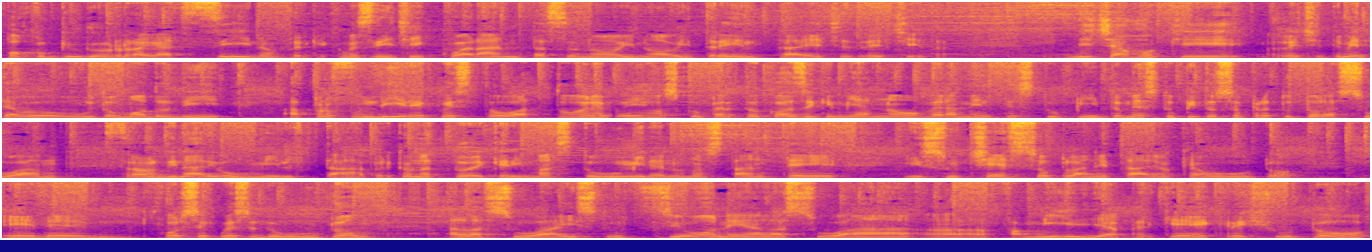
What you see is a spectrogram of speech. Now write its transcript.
poco più che un ragazzino, perché come si dice i 40 sono i nuovi 30, eccetera, eccetera. Diciamo che recentemente avevo avuto modo di approfondire questo attore e ho scoperto cose che mi hanno veramente stupito. Mi ha stupito soprattutto la sua straordinaria umiltà, perché è un attore che è rimasto umile nonostante il successo planetario che ha avuto ed è forse questo dovuto alla sua istruzione, alla sua uh, famiglia, perché è cresciuto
